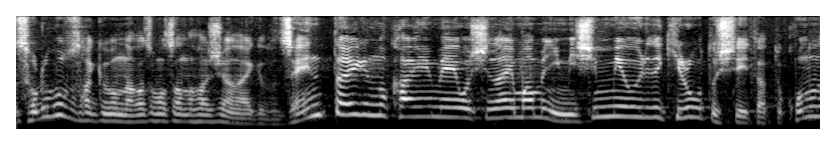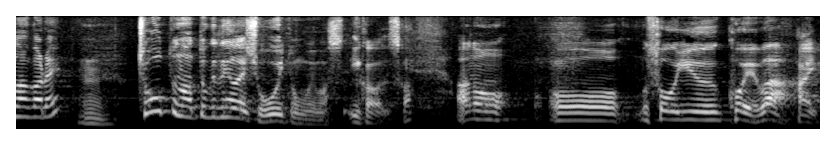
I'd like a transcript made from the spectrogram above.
それこそ先ほど長妻さんの話じゃないけど全体の解明をしないままにミシン目を入れて切ろうとしていたってこの流れ、うん、ちょっと納得できない人多いと思います。いかがですか？あのおそういう声は、はい、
